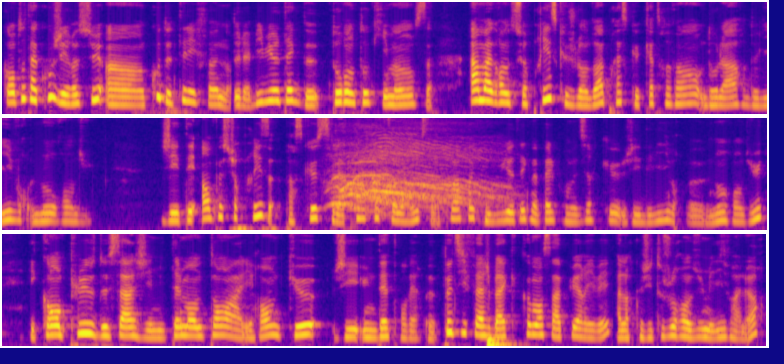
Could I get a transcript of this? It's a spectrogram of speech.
quand tout à coup j'ai reçu un coup de téléphone de la bibliothèque de Toronto qui m'annonce à ma grande surprise que je leur dois presque 80 dollars de livres non rendus. J'ai été un peu surprise parce que c'est la première fois que ça m'arrive, c'est la première fois qu'une bibliothèque m'appelle pour me dire que j'ai des livres euh, non rendus et qu'en plus de ça j'ai mis tellement de temps à les rendre que j'ai une dette envers eux. Petit flashback, comment ça a pu arriver alors que j'ai toujours rendu mes livres à l'heure?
